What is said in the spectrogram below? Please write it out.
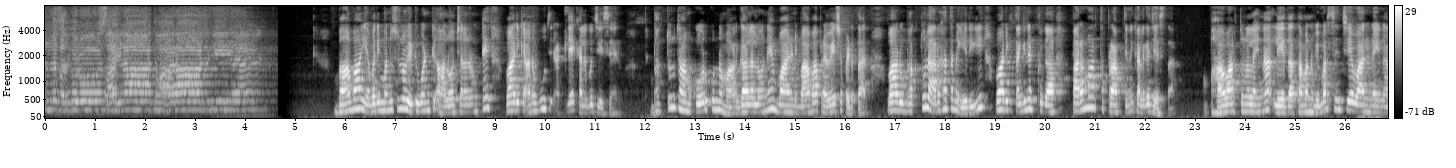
सच्चिदानंद सदगुरु साईनाथ महाराज की जय బాబా ఎవరి మనసులో ఎటువంటి ఆలోచనలుంటే వారికి అనుభూతిని అట్లే కలుగజేశారు భక్తులు తాము కోరుకున్న మార్గాలలోనే వారిని బాబా ప్రవేశపెడతారు వారు భక్తుల అర్హతను ఎరిగి వారికి తగినట్లుగా పరమార్థ ప్రాప్తిని కలుగజేస్తారు భావార్థులైన లేదా తమను విమర్శించే వారినైనా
